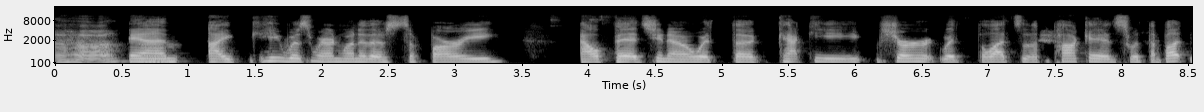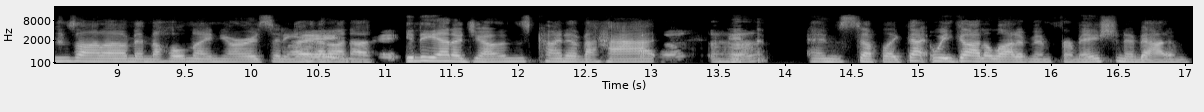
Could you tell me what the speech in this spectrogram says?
Uh-huh. And uh-huh. I he was wearing one of those safari outfits, you know, with the khaki shirt with lots of pockets with the buttons on them and the whole nine yards. And he right, had on a right. Indiana Jones kind of a hat uh-huh, uh-huh. And, and stuff like that. We got a lot of information about him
